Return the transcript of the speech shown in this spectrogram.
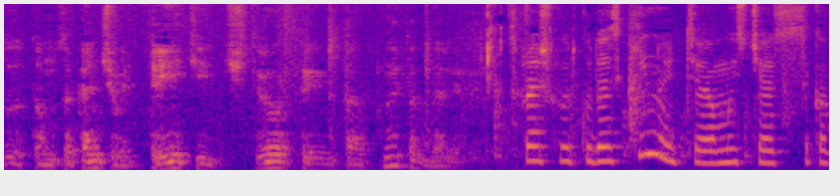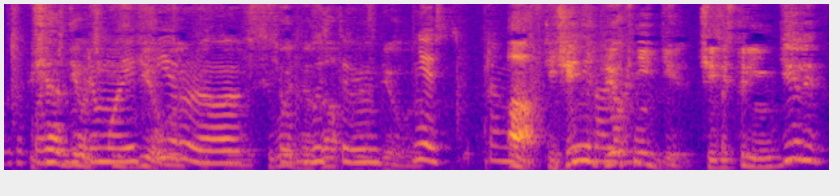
э, там заканчивать третий, четвертый этап, ну и так далее. Спрашивают, куда скинуть, а мы сейчас, как закончим прямой эфир, это. все Сегодня, выставим. Нет, прям А, в течение сразу. трех недель. Через три недели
